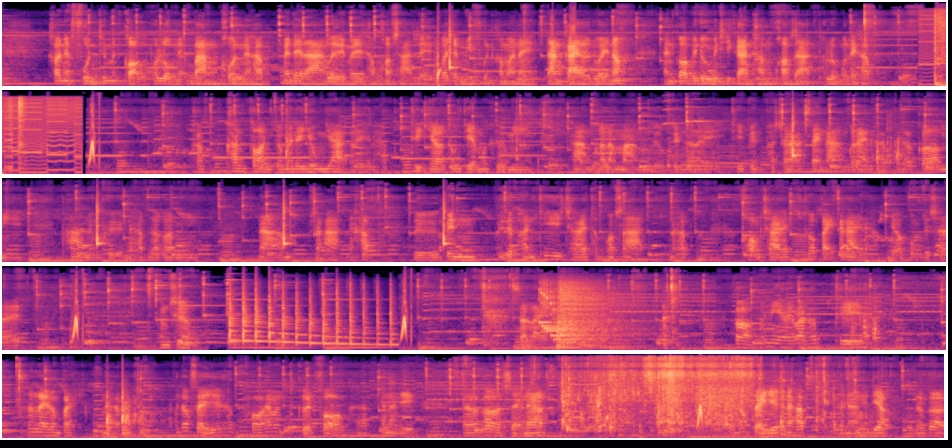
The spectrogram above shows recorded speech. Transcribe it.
คราวนี้ฝุ่นที่มันเกาะกับพัดลมเนี่ยบางคนนะครับไม่ได้ล้างเลยไม่ได้ทำความสะอาดเลย ก็จะมีฝุ่นเข้ามาในร่างกายเราด้วยเนาะงั้นก็ไปดูวิธีการทำความสะอาดพัดลมกันเลยครับครับขั้นตอนก็ไม่ได้ยุ่งยากอะไรนะครับสิ่งที่เราต้องเตรียมก็คือมีชามกระมังหรือเป็นอะไรที่เป็นภาชนะใส่น้ำก็ได้นะครับ แล้วก็มีผ้าหนึ่งผืนนะครับ แล้วก็มีน้ำสะอาดนะครับ หรือเป็นผลิตภัณฑ์ที่ใช้ทำความสะอาดนะครับ ของใช้ทั่วไปก็ได้นะครับ เดี๋ยวผมจะใช้ น้ำเชื่อมสไลด์อ่ก็ไม่มีอะไรมากครับ เทสไลด์ลงไปนะครับ ไม่ต้องใส่เยอะครับ พอให้มันเกิดฟองนะครับแค่นั้นเองแล้วก็ใส่น้ำไม่ต้องใส่เยอะนะครับใส่น้ำนิดเดียว แล้วก็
